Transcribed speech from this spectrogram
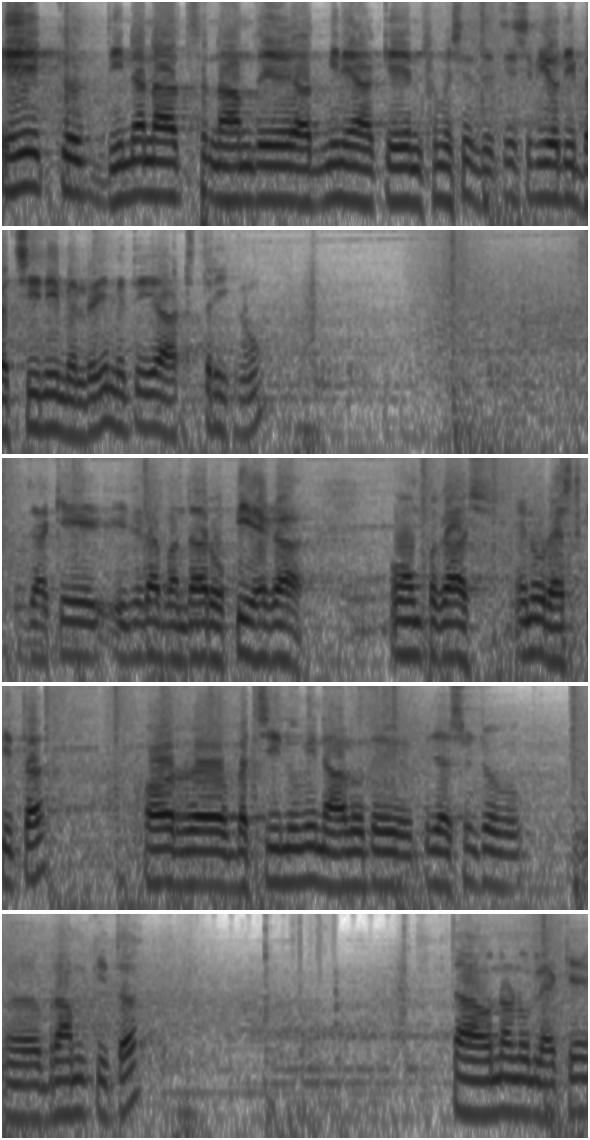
ਇੱਕ ਦੀਨਾਨਾਥ ਨਾਮ ਦੇ ਆਦਮੀ ਨੇ ਆ ਕੇ ਇਨਫੋਰਮੇਸ਼ਨ ਦਿੱਤੀ ਸੀ ਵੀ ਉਹਦੀ ਬੱਚੀ ਨਹੀਂ ਮਿਲ ਰਹੀ ਮਿਤੀ 8 ਤਰੀਕ ਨੂੰ ਜਾ ਕੇ ਇਹ ਜਿਹੜਾ ਬੰਦਾ ਆਰੋਪੀ ਹੈਗਾ ਓਮ ਪ੍ਰਕਾਸ਼ ਇਹਨੂੰ ਅਰੈਸਟ ਕੀਤਾ ਔਰ ਬੱਚੀ ਨੂੰ ਵੀ ਨਾਲ ਉਹਦੇ ਪੋਜੈਸ਼ਨ ਚੋਂ ਬਰਾਮਦ ਕੀਤਾ ਤਾਂ ਉਹਨਾਂ ਨੂੰ ਲੈ ਕੇ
